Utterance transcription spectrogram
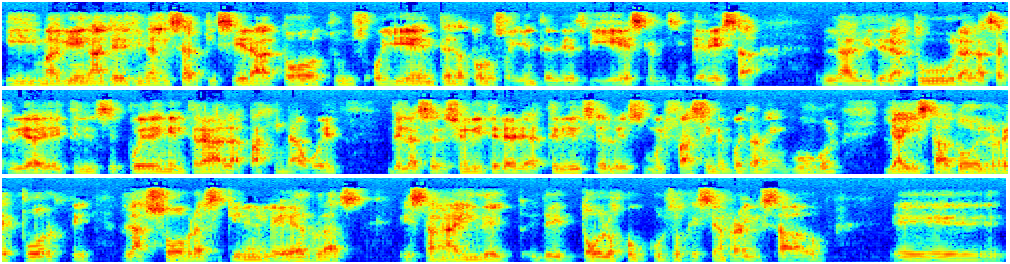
Y más bien, antes de finalizar, quisiera a todos tus oyentes, a todos los oyentes de SBS que les interesa la literatura, las actividades de Trilce, pueden entrar a la página web de la selección literaria Trilce, es muy fácil, lo encuentran en Google, y ahí está todo el reporte, las obras, si quieren leerlas, están ahí de, todos los concursos que se han realizado. Eh,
